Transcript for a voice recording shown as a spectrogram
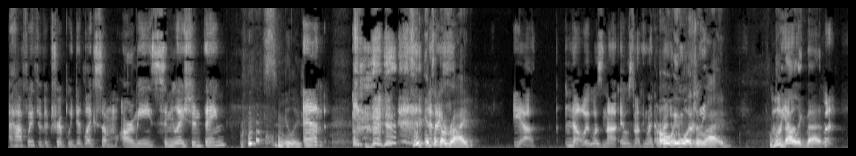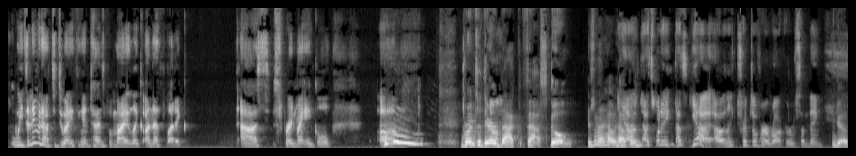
halfway through the trip, we did like some army simulation thing, simulation and it's and like I a ride Yeah, no, it was not. It was nothing like a. oh ride. it was a ride Well, not yeah, like that But we didn't even have to do anything intense. But my like unathletic ass sprained my ankle. Um, Run to there and back fast. Go. Isn't that how it happened? yeah, that's what I. That's yeah. I like tripped over a rock or something. Yeah.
